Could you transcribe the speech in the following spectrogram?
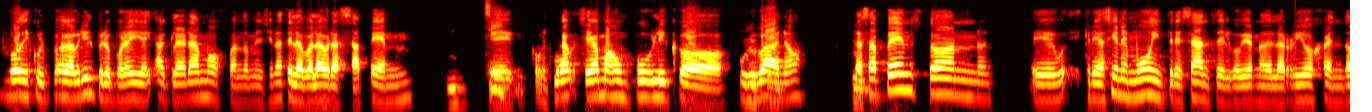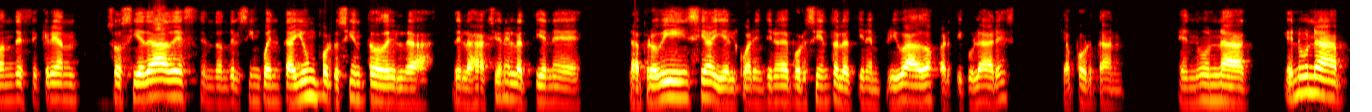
vos disculpa Gabriel, pero por ahí aclaramos cuando mencionaste la palabra SAPEM, mm. eh, llegamos a un público urbano. Las SAPEM son eh, creaciones muy interesantes del gobierno de La Rioja, en donde se crean sociedades, en donde el 51% de, de las acciones la tiene la provincia y el 49% la tienen privados, particulares, que aportan en una, en una,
